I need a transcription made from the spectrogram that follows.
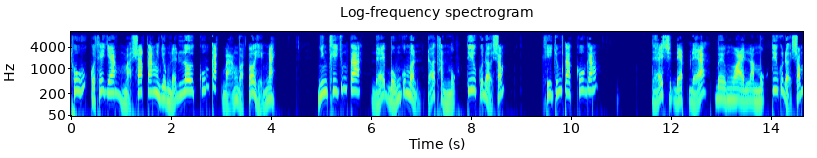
thu hút của thế gian mà Satan dùng để lôi cuốn các bạn và tôi hiện nay. Nhưng khi chúng ta để bụng của mình trở thành mục tiêu của đời sống, khi chúng ta cố gắng để sự đẹp đẽ bề ngoài làm mục tiêu của đời sống,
